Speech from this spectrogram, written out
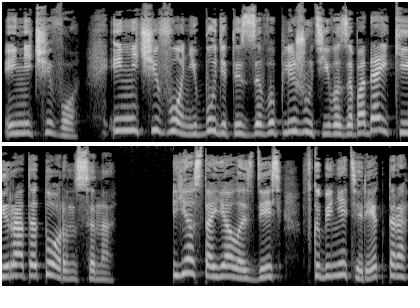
И ничего, и ничего не будет из-за выпляжуть его забодайки и Рата Торренсона. Я стояла здесь, в кабинете ректора,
